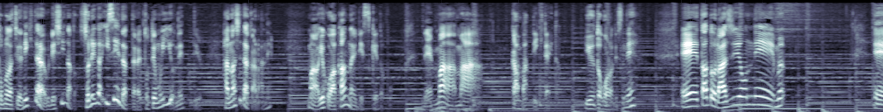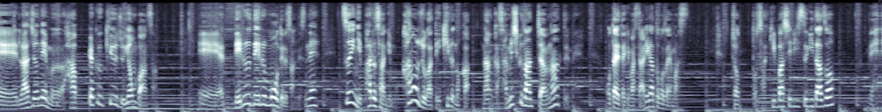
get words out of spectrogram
友達ができたら嬉しいなと。それが異性だったらとてもいいよねっていう話だからね。まあ、よくわかんないですけども。ね、まあまあ、頑張っていきたいというところですね。えーと、あと、ラジオネーム、えー、ラジオネーム894番さん。えー、デルデルモーデルさんですね。ついにパルさんにも彼女ができるのか、なんか寂しくなっちゃうなってね、お答えいただきましてありがとうございます。ちょっと先走りすぎだぞ。ね。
